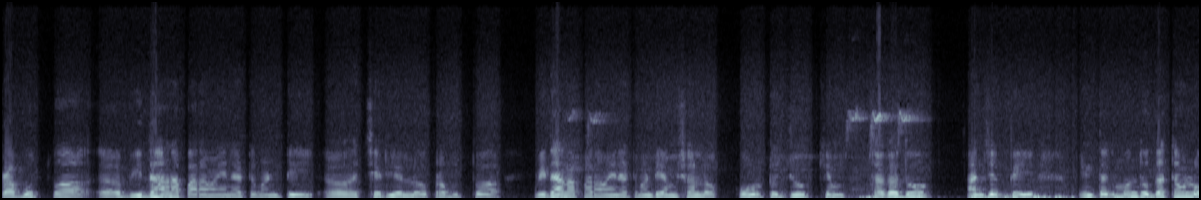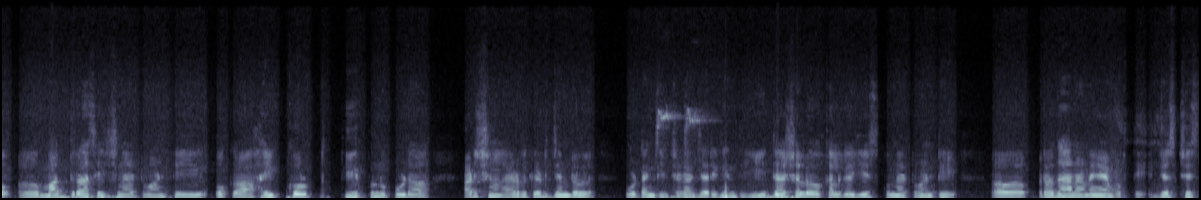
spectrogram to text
ప్రభుత్వ విధానపరమైనటువంటి చర్యల్లో ప్రభుత్వ విధానపరమైనటువంటి అంశాల్లో కోర్టు జోక్యం తగదు అని చెప్పి ఇంతకుముందు గతంలో మద్రాసు మద్రాస్ ఇచ్చినటువంటి ఒక హైకోర్టు తీర్పును కూడా అడిషనల్ అడ్వకేట్ జనరల్ ఉటంకించడం జరిగింది. ఈ దశలో కలుగజేసుకున్నటువంటి ప్రధాన న్యాయమూర్తి జస్టిస్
